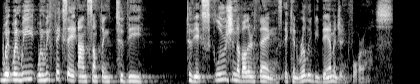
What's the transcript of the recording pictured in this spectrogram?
When we, when we fixate on something to the to the exclusion of other things, it can really be damaging for us.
